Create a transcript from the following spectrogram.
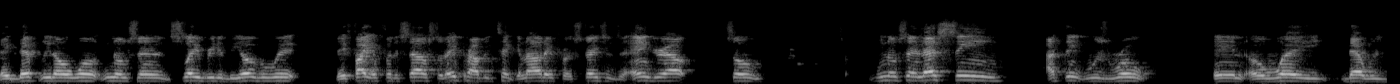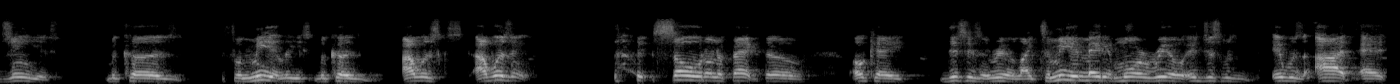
They definitely don't want, you know what I'm saying, slavery to be over with. They fighting for the South, so they probably taking all their frustrations and anger out. So, you know what I'm saying, that scene I think was wrote in a way that was genius because for me at least, because I was I wasn't sold on the fact of okay, this isn't real. Like to me, it made it more real. It just was it was odd at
